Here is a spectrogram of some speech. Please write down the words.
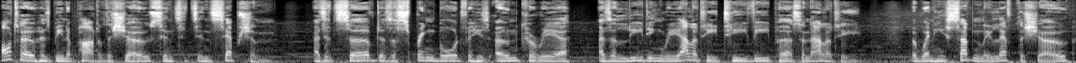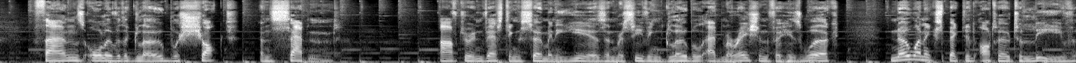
Otto has been a part of the show since its inception, as it served as a springboard for his own career as a leading reality TV personality. But when he suddenly left the show, fans all over the globe were shocked and saddened. After investing so many years and receiving global admiration for his work, no one expected Otto to leave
